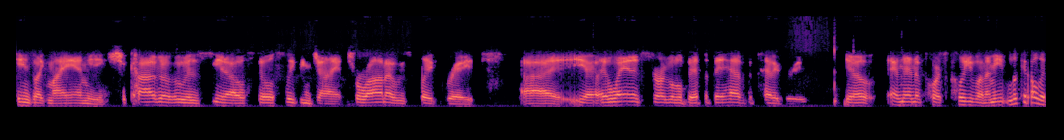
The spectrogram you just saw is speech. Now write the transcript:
teams like Miami, Chicago, who is, you know, still a sleeping giant, Toronto, who's played great. Uh, you know, Atlanta's struggled a bit, but they have the pedigree. You know, and then, of course, Cleveland. I mean, look at all the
